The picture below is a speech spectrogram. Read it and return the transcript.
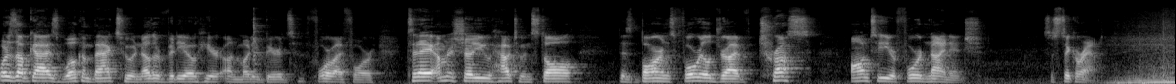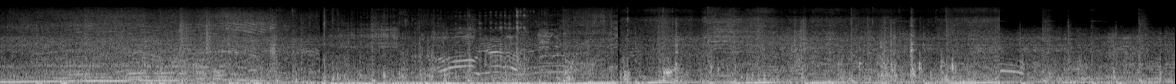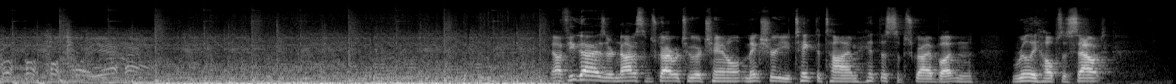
What is up guys? Welcome back to another video here on Muddy Beards 4x4. Today I'm going to show you how to install this Barnes four-wheel drive truss onto your Ford 9-inch. So stick around. Now, if you guys are not a subscriber to our channel, make sure you take the time, hit the subscribe button. Really helps us out.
